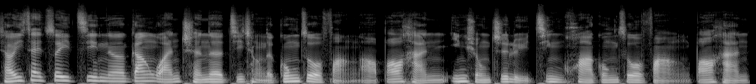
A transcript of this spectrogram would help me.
乔伊在最近呢，刚完成了几场的工作坊啊，包含英雄之旅进化工作坊，包含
